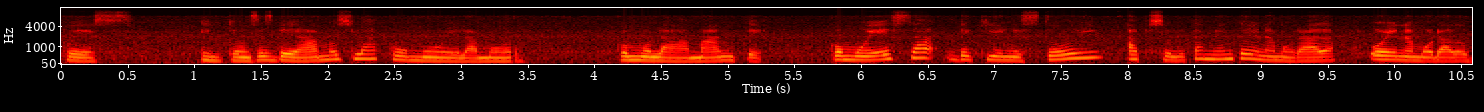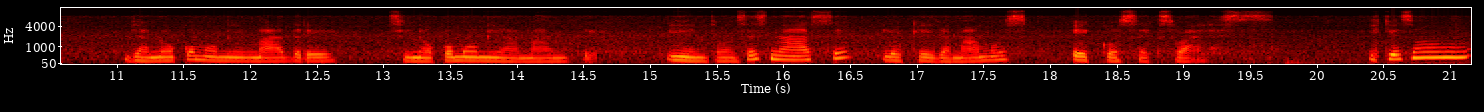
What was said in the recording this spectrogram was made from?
pues entonces veámosla como el amor, como la amante, como esa de quien estoy absolutamente enamorada o enamorado, ya no como mi madre, sino como mi amante. Y entonces nace lo que llamamos ecosexuales. ¿Y qué son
